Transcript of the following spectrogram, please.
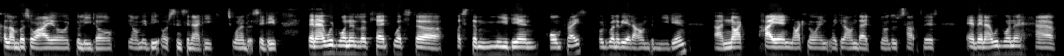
Columbus, Ohio, Toledo, you know, maybe or Cincinnati. It's one of those cities. Then I would want to look at what's the what's the median home price. I would want to be around the median, uh, not high end, not low end, like around that, you know, those houses and then I would want to have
